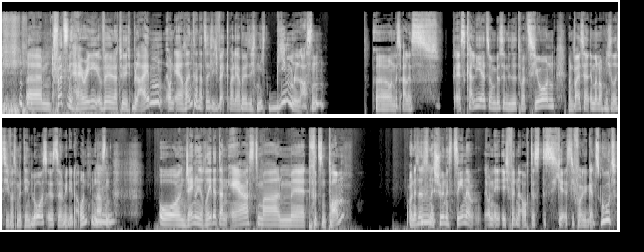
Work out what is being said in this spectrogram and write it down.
ähm, Pfützen Harry will natürlich bleiben und er rennt dann tatsächlich weg, weil er will sich nicht beamen lassen. Äh, und ist alles eskaliert so ein bisschen die Situation. Man weiß ja immer noch nicht richtig, was mit denen los ist, sollen wir die da unten lassen. Mhm. Und Janeway redet dann erstmal mit Pfützen Tom. Und es ist Mhm. eine schöne Szene. Und ich finde auch, dass das hier ist die Folge ganz gut.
